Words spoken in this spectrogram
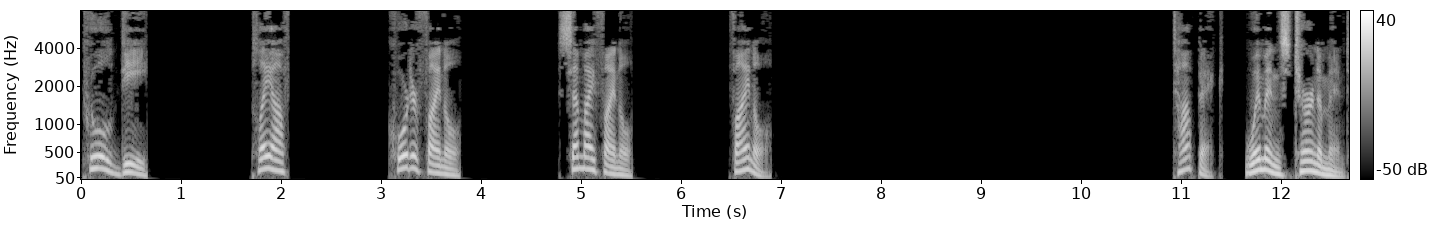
Pool D. Playoff. Quarterfinal. Semifinal. Final. Topic: Women's Tournament.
